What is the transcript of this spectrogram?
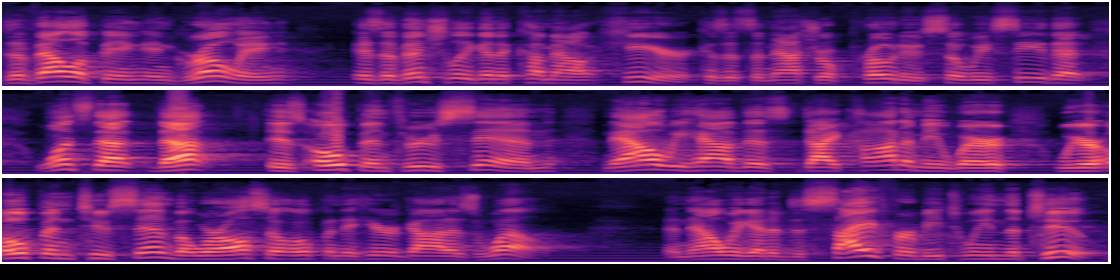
developing and growing, is eventually going to come out here because it's a natural produce. So, we see that once that, that is open through sin, now we have this dichotomy where we are open to sin, but we're also open to hear God as well. And now we got to decipher between the two.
